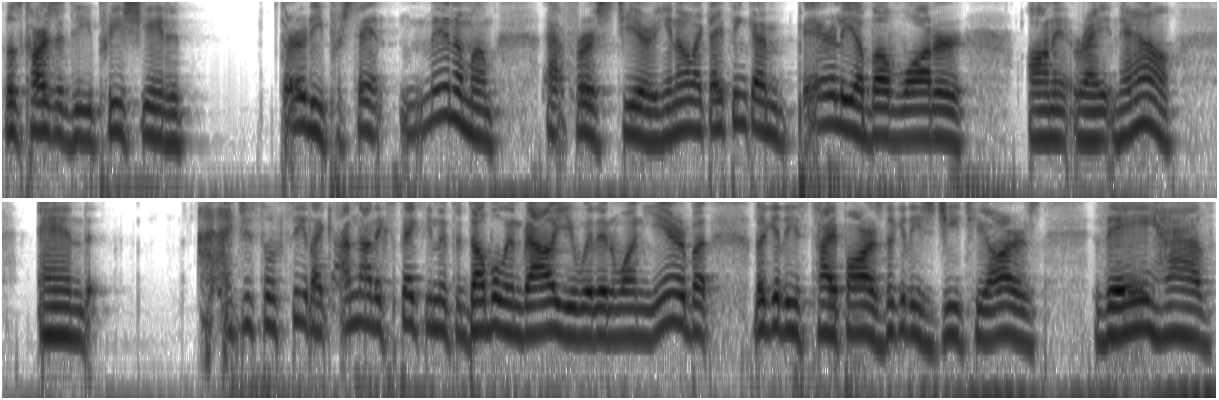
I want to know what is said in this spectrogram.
Those cars are depreciated 30% minimum at first year. You know, like I think I'm barely above water on it right now. And I just don't see like I'm not expecting it to double in value within one year, but look at these Type R's, look at these GTRs. They have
